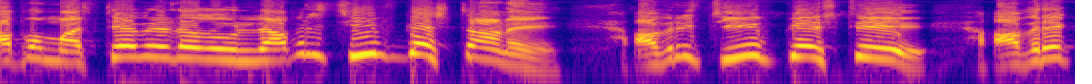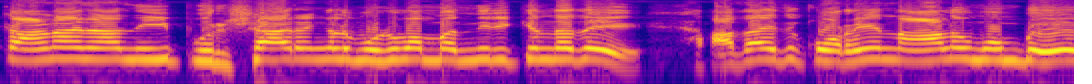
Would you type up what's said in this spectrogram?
അപ്പം മറ്റേവരുടെ തൊഴിൽ അവർ ചീഫ് ആണ്. അവർ ചീഫ് ഗസ്റ്റ്. അവരെ കാണാനാണ് ഈ പുരുഷാരങ്ങൾ മുഴുവൻ വന്നിരിക്കുന്നത്. അതായത് കുറേ നാൾ മുമ്പ്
